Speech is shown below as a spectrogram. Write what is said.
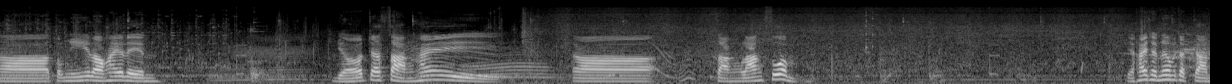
อ่าตรงนี้เราให้เรนเดี๋ยวจะสั่งให้อ่าสั่งล้างส้วม อยากให้เทนเนอร์มาจัดการ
